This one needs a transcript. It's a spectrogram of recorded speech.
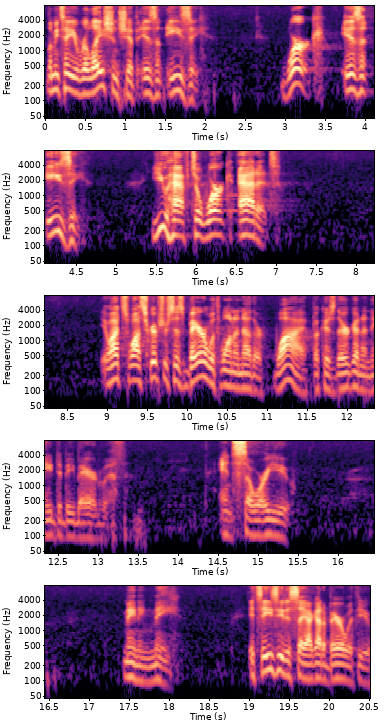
Let me tell you, relationship isn't easy. Work isn't easy. You have to work at it. That's why Scripture says, bear with one another. Why? Because they're going to need to be bared with. And so are you. Meaning me. It's easy to say, I got to bear with you.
